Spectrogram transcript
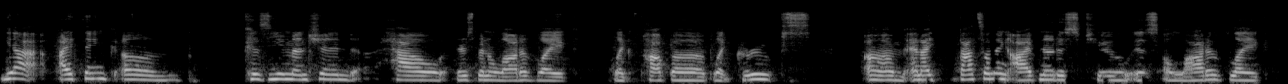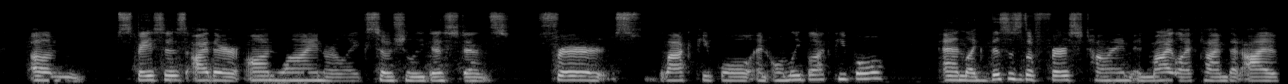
Yeah, I think um cuz you mentioned how there's been a lot of like like pop-up like groups um and I that's something I've noticed too is a lot of like um spaces either online or like socially distanced for black people and only black people. And like this is the first time in my lifetime that I've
